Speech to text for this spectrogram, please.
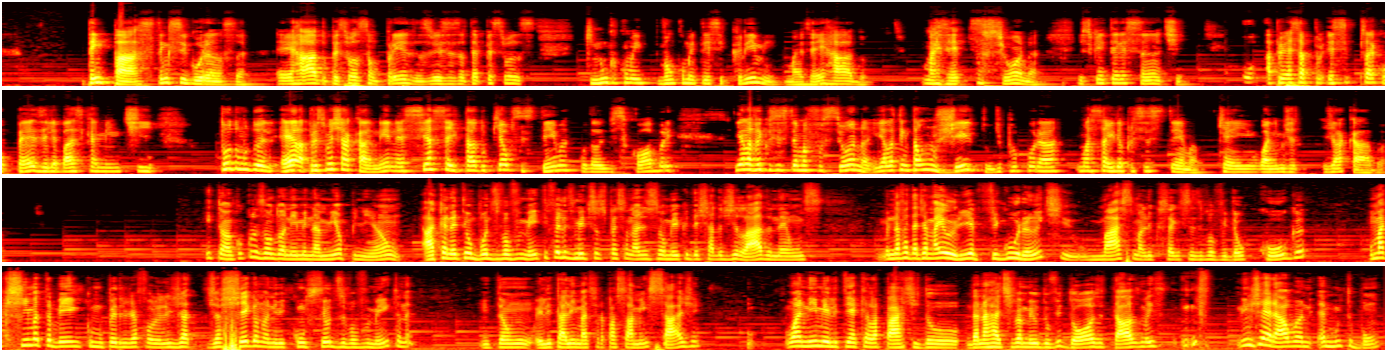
Tem paz, tem segurança. É errado, pessoas são presas, às vezes até pessoas que nunca vão cometer esse crime, mas é errado. Mas é, funciona. Isso que é interessante. O, a, essa, esse Psychopath, ele é basicamente todo mundo, ela, principalmente a Kane, né, se aceitar do que é o sistema, quando ela descobre, e ela vê que o sistema funciona, e ela tentar um jeito de procurar uma saída para esse sistema, que aí o anime já, já acaba. Então, a conclusão do anime, na minha opinião, a Kane tem um bom desenvolvimento, infelizmente seus personagens são meio que deixados de lado, né, uns... Na verdade, a maioria, figurante, o máximo ali que consegue ser desenvolvido é o Koga. O Makishima também, como o Pedro já falou, ele já, já chega no anime com seu desenvolvimento, né? Então ele tá ali mais para passar a mensagem. O anime ele tem aquela parte do da narrativa meio duvidosa e tal, mas em, em geral é muito bom.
